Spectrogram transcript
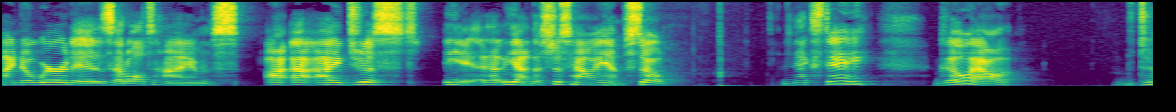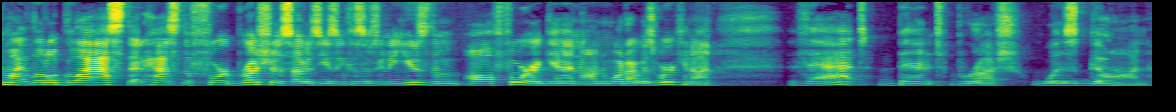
I know where it is at all times. I I, I just yeah, yeah, that's just how I am. So next day, go out to my little glass that has the four brushes I was using because I was going to use them all four again on what I was working on. That bent brush was gone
